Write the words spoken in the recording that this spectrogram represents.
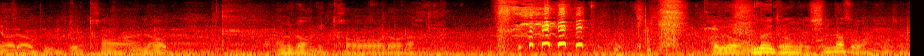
여러분들 턴업 엉덩이 털어라. 아 왜요? 엉덩이 터는 건 신나서 하는 거잖아.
